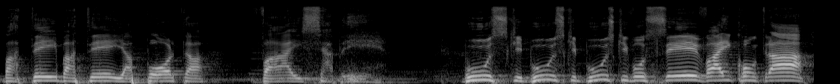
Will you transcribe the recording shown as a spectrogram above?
Batei, batei, a porta vai se abrir. Busque, busque, busque, você vai encontrar.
